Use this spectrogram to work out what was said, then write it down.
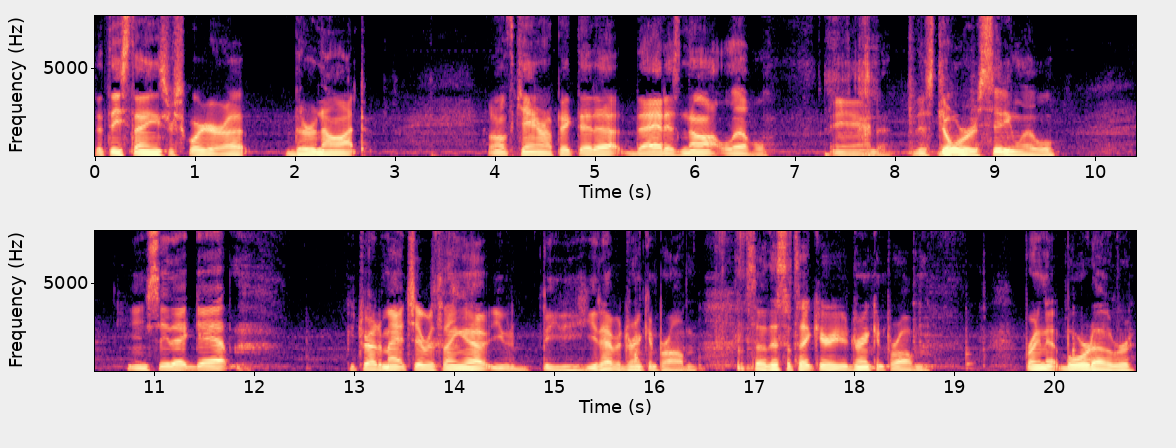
that these things are square, right? They're not. I don't know if the camera picked that up. That is not level. And this door is sitting level. And you see that gap? If you try to match everything up, you'd be you'd have a drinking problem. So this will take care of your drinking problem. Bring that board over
